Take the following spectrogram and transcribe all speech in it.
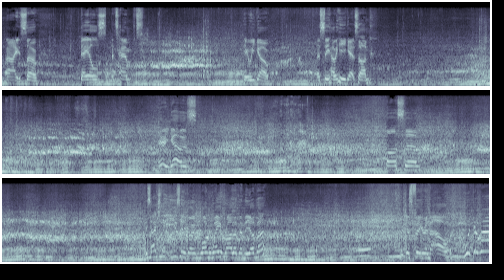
Alright, so Dale's attempt. Here we go. Let's see how he gets on. There he goes. awesome. It's actually easier going one way rather than the other. We're just figuring that out. Look at that!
